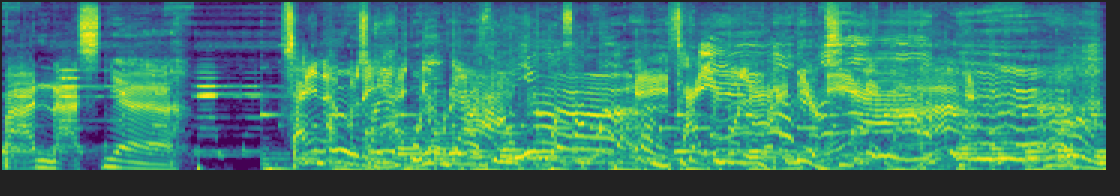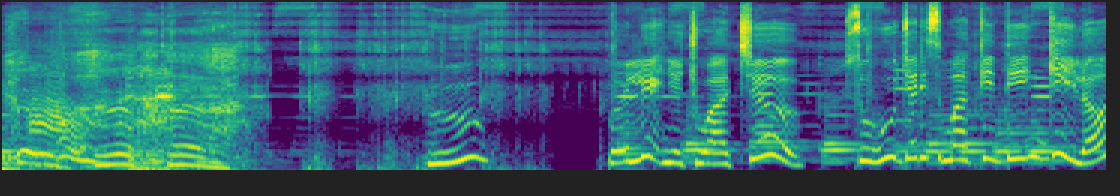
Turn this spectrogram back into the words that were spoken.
panasnya. Saya nak berehat juga. Saya pun sama. Eh, saya boleh berehat. Hmm? Peliknya cuaca. Suhu jadi semakin tinggi lah.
